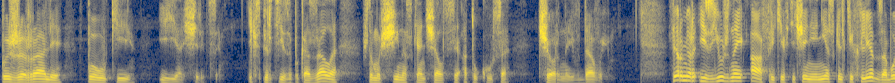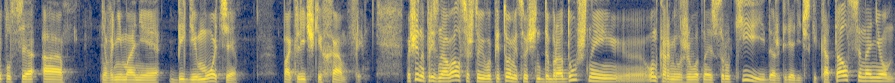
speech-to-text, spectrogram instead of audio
пожирали пауки и ящерицы. Экспертиза показала, что мужчина скончался от укуса – черной вдовы. Фермер из Южной Африки в течение нескольких лет заботился о, внимание, бегемоте по кличке Хамфри. Мужчина признавался, что его питомец очень добродушный, он кормил животное с руки и даже периодически катался на нем.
